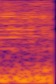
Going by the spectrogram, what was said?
you.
